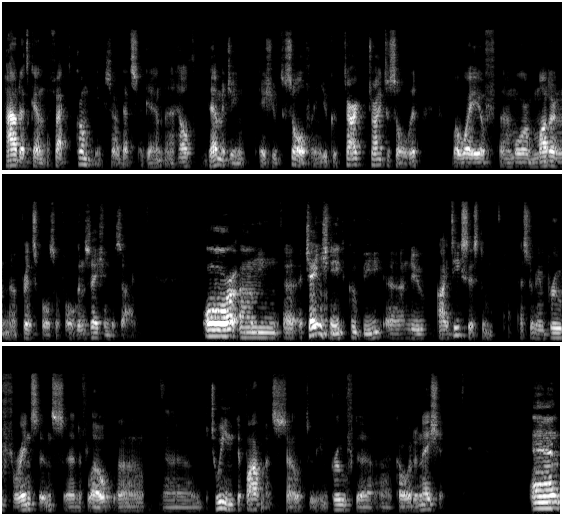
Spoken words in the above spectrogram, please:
how that can affect the company. So that's, again, a health damaging issue to solve. And you could try to solve it by way of uh, more modern uh, principles of organization design. Or um, a change need could be a new IT system, as to improve, for instance, uh, the flow between departments, so to improve the coordination. And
